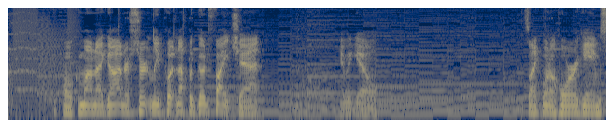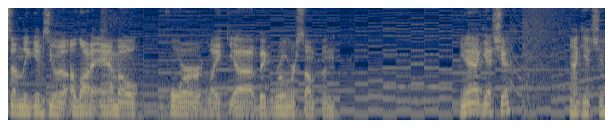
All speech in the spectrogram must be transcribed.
The Pokemon I got are certainly putting up a good fight, chat. Here we go. It's like when a horror game suddenly gives you a, a lot of ammo for, like, uh, a big room or something. Yeah, I get you. I get you.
